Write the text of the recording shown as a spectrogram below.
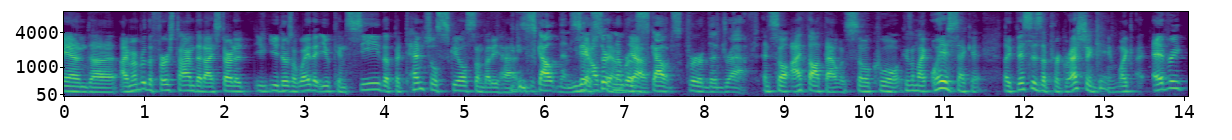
and uh, I remember the first time that I started. You, you, there's a way that you can see the potential skill somebody has. You can scout them. You get a certain them, number yeah. of scouts for the draft. And so I thought that was so cool because I'm like, wait a second, like this is a progression game. Like every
